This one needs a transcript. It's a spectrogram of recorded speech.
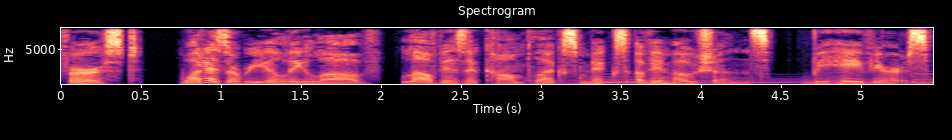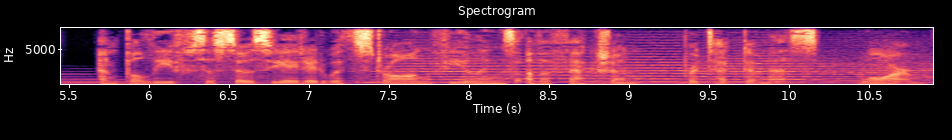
First, what is a really love? Love is a complex mix of emotions, behaviors, and beliefs associated with strong feelings of affection, protectiveness, warmth,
